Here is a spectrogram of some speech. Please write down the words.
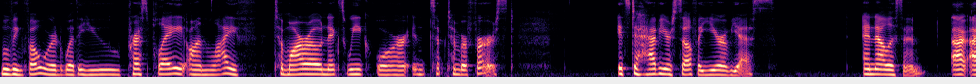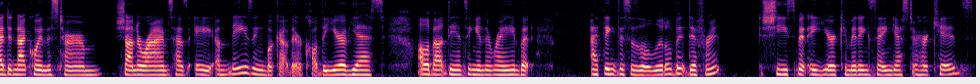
moving forward, whether you press play on life tomorrow, next week, or in September 1st. It's to have yourself a year of yes. And now listen, I, I did not coin this term. Shonda Rhimes has a amazing book out there called The Year of Yes, all about dancing in the rain. But I think this is a little bit different. She spent a year committing saying yes to her kids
